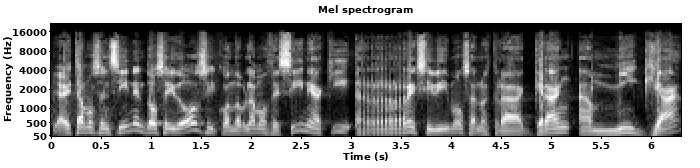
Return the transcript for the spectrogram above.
Ya estamos en cine en 12 y 2 y cuando hablamos de cine aquí recibimos a nuestra gran amiga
